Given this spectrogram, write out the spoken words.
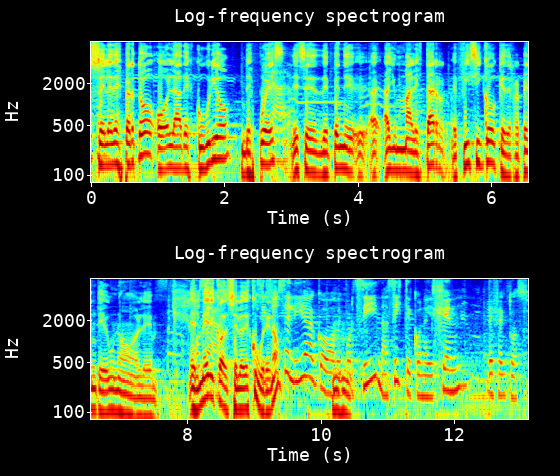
se le despertó o la descubrió después. Ese depende, eh, hay un malestar eh, físico que de repente uno le. El O médico sea, se lo descubre, si ¿no? sos celíaco de por sí, naciste con el gen defectuoso.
